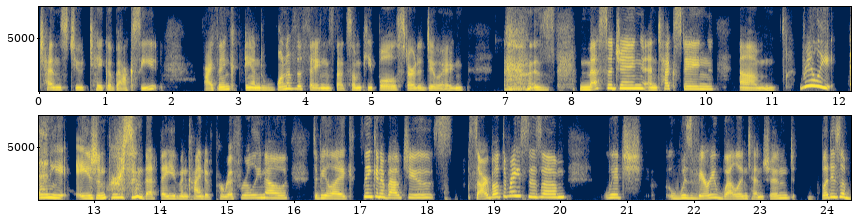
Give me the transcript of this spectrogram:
tends to take a back seat, I think. And one of the things that some people started doing is messaging and texting um, really any Asian person that they even kind of peripherally know to be like thinking about you. Sorry about the racism, which was very well intentioned, but is a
